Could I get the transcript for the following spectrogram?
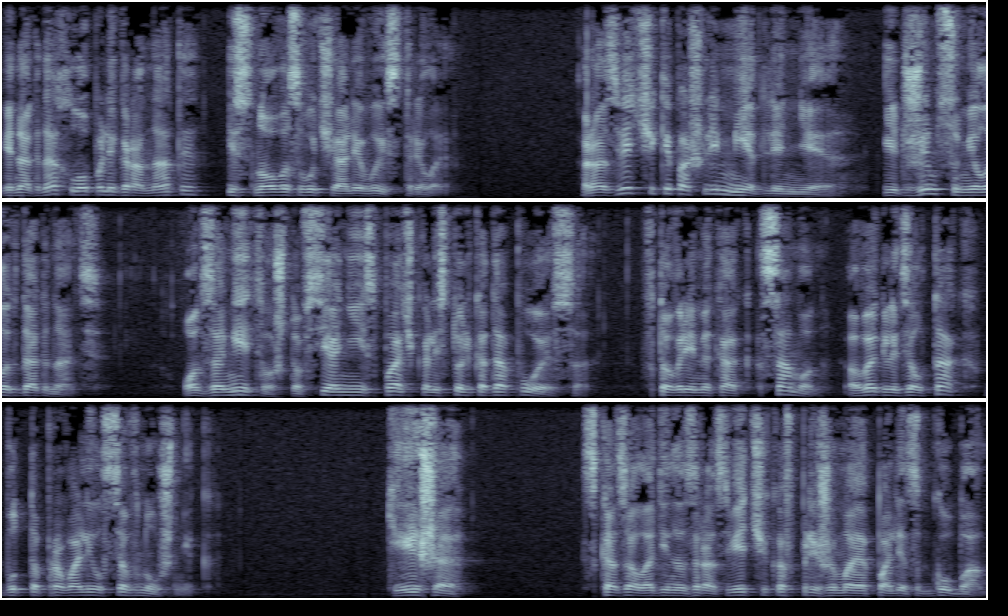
Иногда хлопали гранаты и снова звучали выстрелы. Разведчики пошли медленнее, и Джим сумел их догнать. Он заметил, что все они испачкались только до пояса, в то время как сам он выглядел так, будто провалился в нужник. «Тише!» – сказал один из разведчиков, прижимая палец к губам.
